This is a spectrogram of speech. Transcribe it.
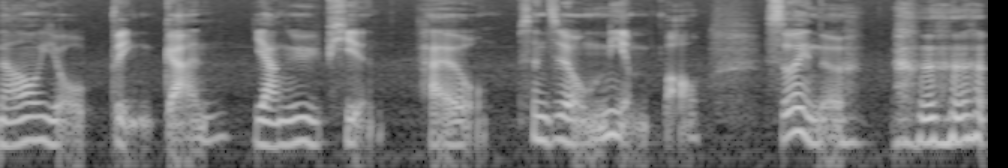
然后有饼干、洋芋片，还有甚至有面包。所以呢，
